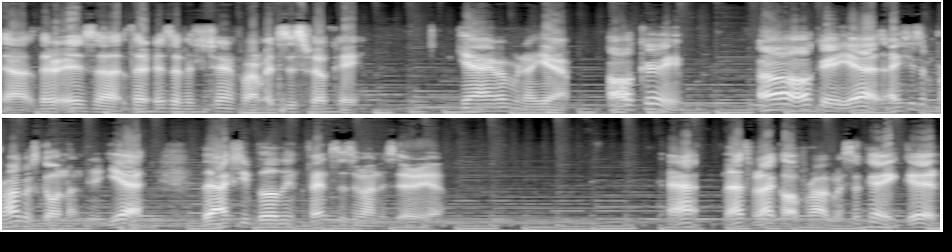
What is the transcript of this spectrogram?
uh, there is a there is a vegetarian farm. It's this way. Okay. Yeah, I remember now. Yeah. Okay. Oh, okay. Yeah, I see some progress going on here. Yeah, they're actually building fences around this area. That that's what I call progress. Okay, good.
